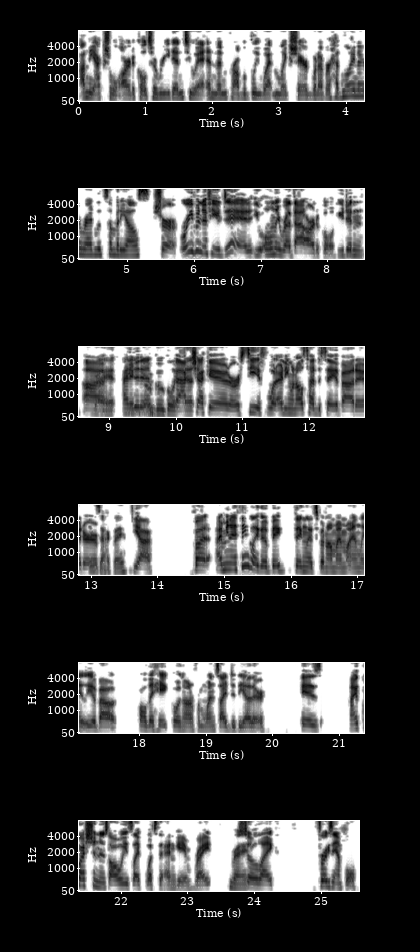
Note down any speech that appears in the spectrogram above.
on the actual article to read into it and then probably went and like shared whatever headline I read with somebody else. Sure. Or even if you did, you only read that article. You didn't, uh, right. I didn't, didn't go Googling fact it. check it or see if what anyone else had to say about it or. Exactly. Yeah. But I mean, I think like a big thing that's been on my mind lately about all the hate going on from one side to the other is my question is always like, what's the end game, right? Right. So like, for example,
